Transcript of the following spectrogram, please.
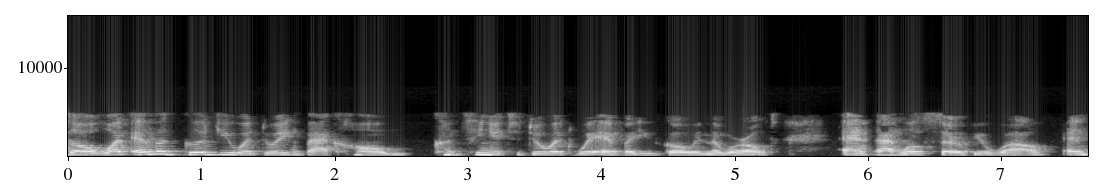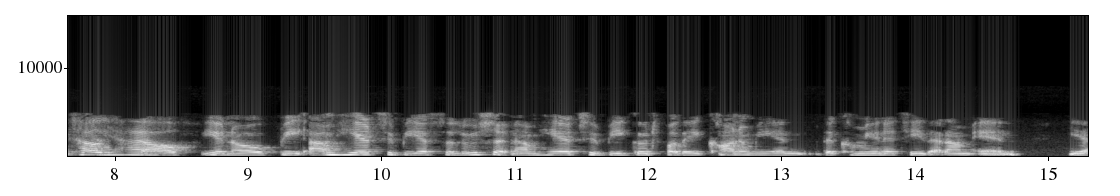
So whatever good you were doing back home, continue to do it wherever you go in the world. And that will serve you well. And tell yeah. yourself, you know, be, I'm here to be a solution. I'm here to be good for the economy and the community that I'm in. Yeah.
